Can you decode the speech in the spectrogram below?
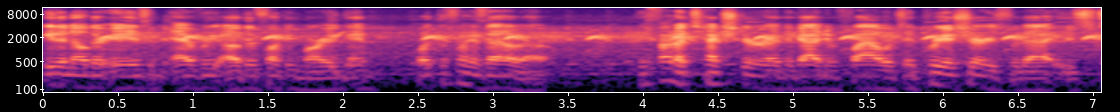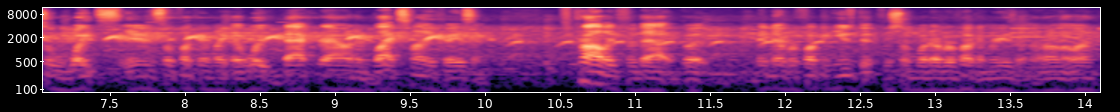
Even though there is in every other fucking Mario game? What the fuck is that about? They found a texture in the goddamn file, which I'm pretty sure is for that. It's just a white, it's a fucking, like, a white background and black smiley face. And it's probably for that, but they never fucking used it for some whatever fucking reason. I don't know why.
